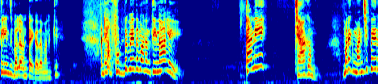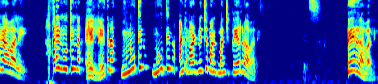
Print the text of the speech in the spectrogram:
ఫీలింగ్స్ భలే ఉంటాయి కదా మనకి. అంటే ఆ ఫుడ్ మీద మనం తినాలి. కానీ త్యాగం. మనకి మంచి పేరు రావాలి. అరే నువ్వు తినరా? ఏ లేదురా. నువ్వు తిను నువ్వు తిను. అంటే వాటి నుంచి మనకు మంచి పేరు రావాలి. పేరు రావాలి.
